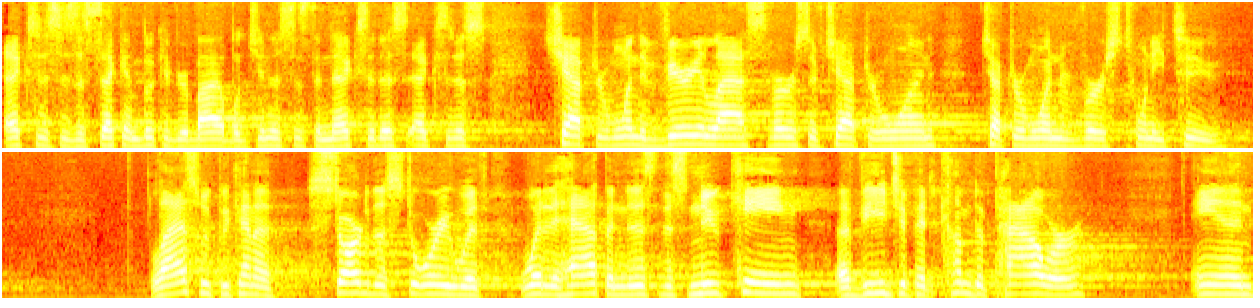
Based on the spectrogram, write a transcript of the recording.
Exodus is the second book of your Bible, Genesis and Exodus. Exodus chapter 1, the very last verse of chapter 1, chapter 1, verse 22. Last week, we kind of started the story with what had happened. This, this new king of Egypt had come to power, and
